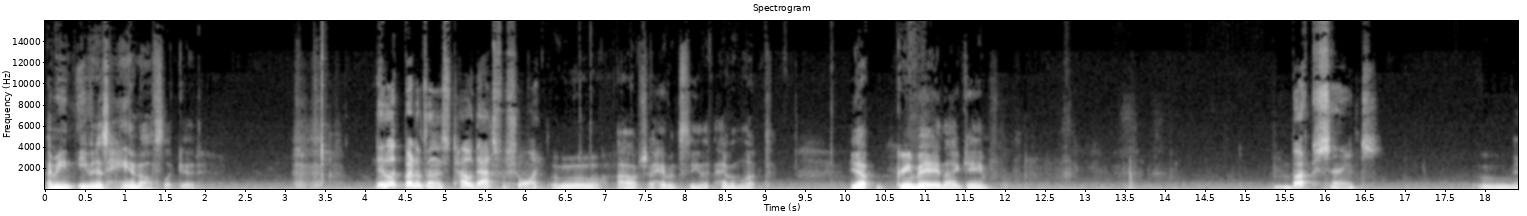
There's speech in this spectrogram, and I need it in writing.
I mean, even his handoffs look good. They look better than his toe, that's for sure. Ooh, ouch. I haven't seen it. Haven't looked. Yep, Green Bay in that game. Buck Saints. Ooh.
